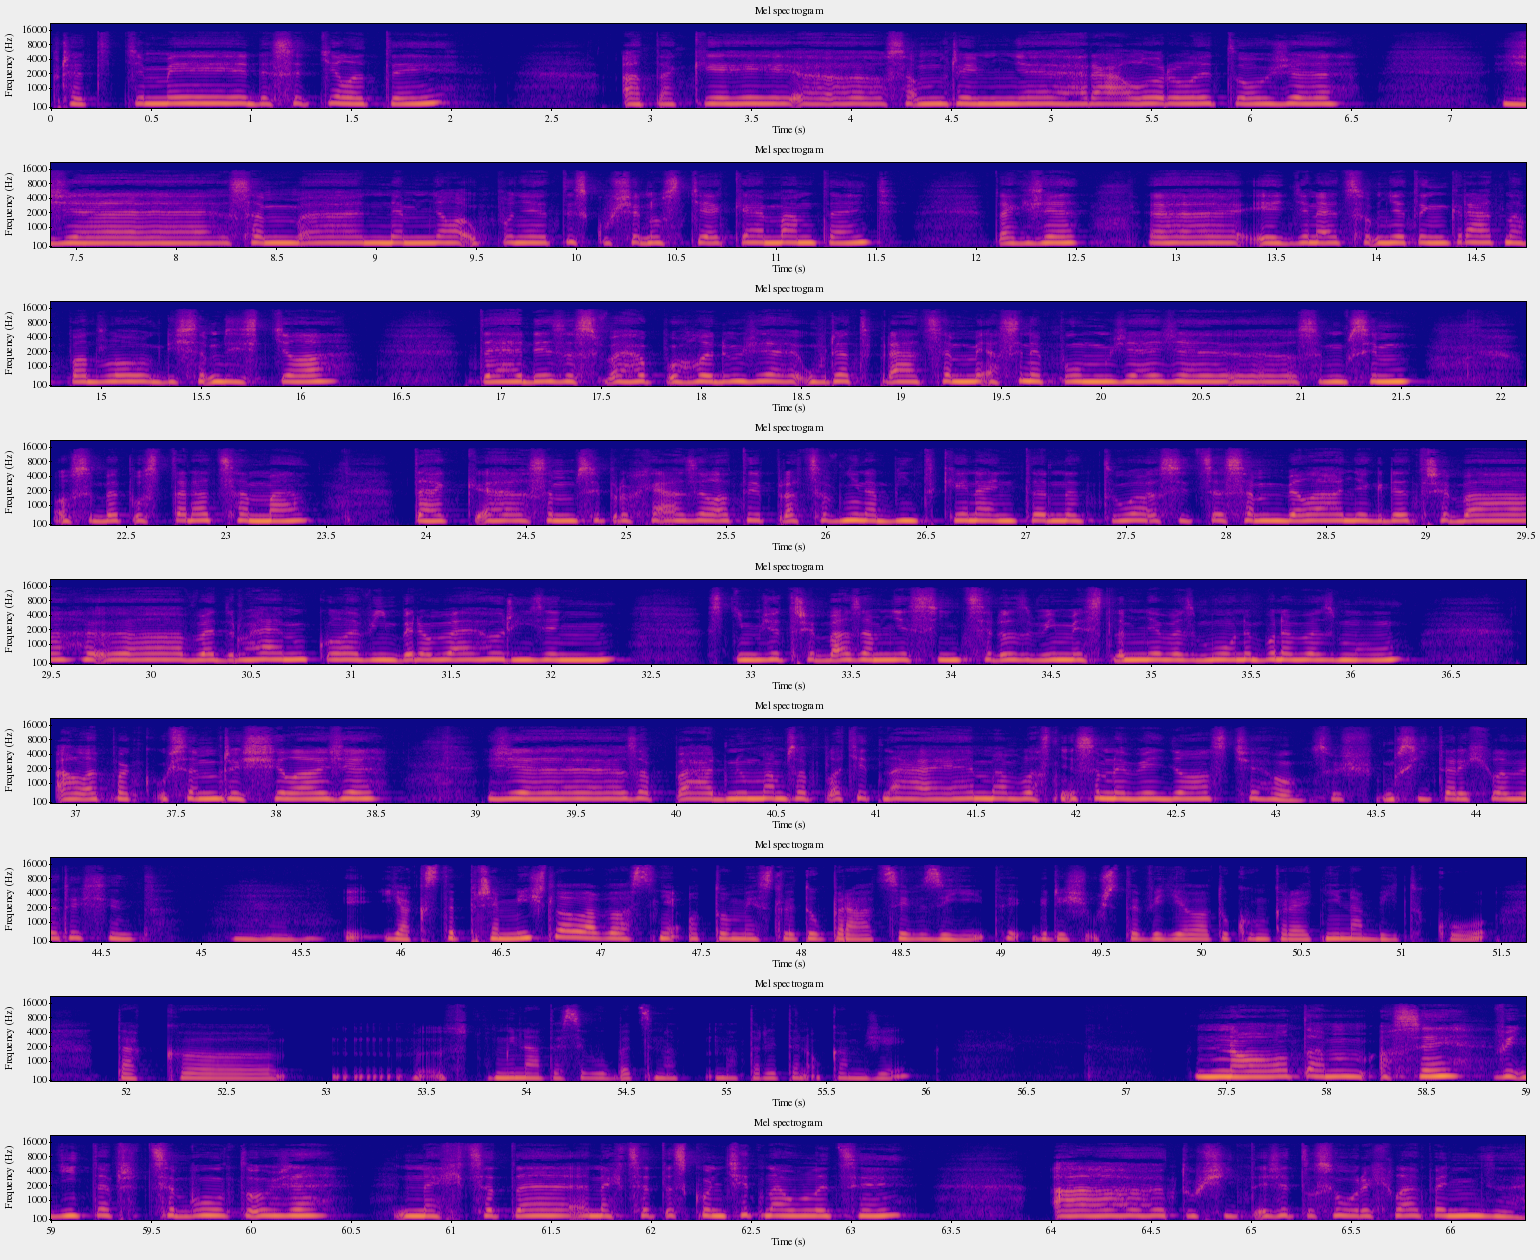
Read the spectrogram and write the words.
před těmi deseti lety a taky uh, samozřejmě hrálo roli to, že, že jsem uh, neměla úplně ty zkušenosti, jaké mám teď. Takže uh, jediné, co mě tenkrát napadlo, když jsem zjistila tehdy ze svého pohledu, že úřad práce mi asi nepomůže, že se musím o sebe postarat sama, tak eh, jsem si procházela ty pracovní nabídky na internetu a sice jsem byla někde třeba eh, ve druhém kole výběrového řízení s tím, že třeba za měsíc se dozvím, jestli mě vezmou nebo nevezmou, ale pak už jsem řešila, že že za pár dnů mám zaplatit nájem a vlastně jsem nevěděla z čeho, což musíte rychle vyřešit. Mm-hmm. Jak jste přemýšlela vlastně o tom, jestli tu práci vzít, když už jste viděla tu konkrétní nabídku, tak eh, Vzpomínáte si vůbec na, na tady ten okamžik? No, tam asi vidíte před sebou to, že nechcete, nechcete skončit na ulici a tušíte, že to jsou rychlé peníze.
